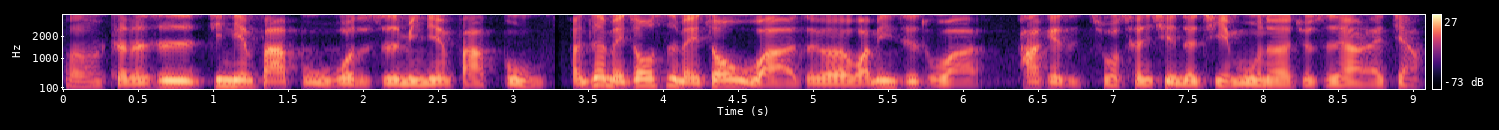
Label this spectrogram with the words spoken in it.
呃，可能是今天发布或者是明天发布，反正每周四、每周五啊，这个玩命之徒啊 p a r k e s 所呈现的节目呢，就是要来讲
